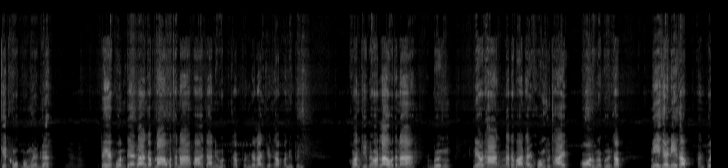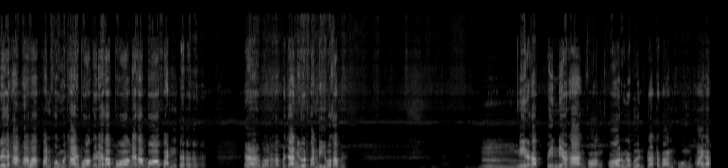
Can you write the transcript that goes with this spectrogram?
เกตหกบอกเมื่อนั่นเฮ้อเนี่ยแตกบนแตกล่างครับลาวพัฒนาพระอาจารย์นิรุตครับเป็นกำลังเกียรติครับ อันนี้เป็นก้อนที่ไปฮอดลาวพัฒนา เบิงแนวทางรัฐบาลไทยโค้งสุดท้ายอรุณพื้นครับ มีแค่นี้ครับอันผู้ใดก็ถามหาว่าฝันโค้งสุดท้ายบอกเลยครับ บอกเลยครับบ่ฝันอ่าบอกนะครับ อาจารย์นิรุตฝันดีบ่ครับเนี่ย อืมนี่แหละครับ เป็นแนวทางของอรุณพื้นรัฐบาลโค้งสุดท้ายครับ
